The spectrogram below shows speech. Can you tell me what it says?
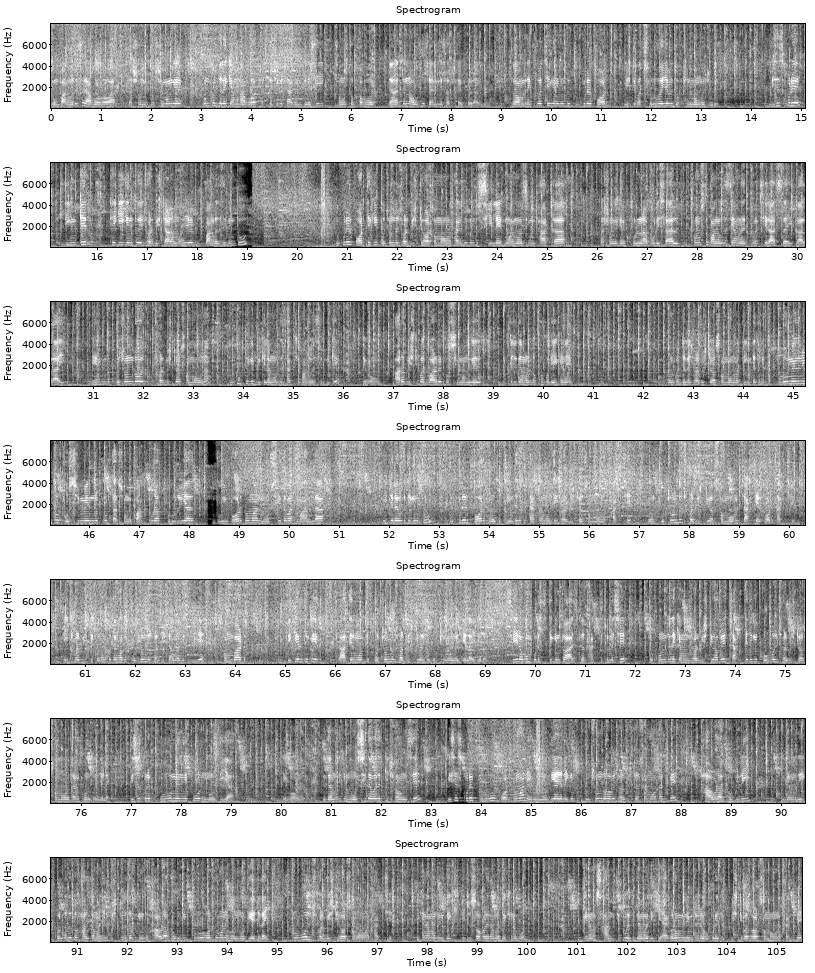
এবং বাংলাদেশের আবহাওয়া, তার সঙ্গে পশ্চিমবঙ্গের কোন কোন জেলায় কেমন আবহাওয়া থাকতে চলেছে আগামী দিনে সেই সমস্ত খবর জানার জন্য অবশ্যই চ্যানেলটিকে সাবস্ক্রাইব করে রাখবেন। তো আমরা দেখতে পাচ্ছি এখানে কিন্তু দুপুরের পর বৃষ্টিপাত শুরু হয়ে যাবে দক্ষিণবঙ্গ জুড়ে। বিশেষ করে তিনটের থেকেই কিন্তু এই ঝড় বৃষ্টি আরম্ভ হয়ে যাবে। বাংলাদেশে কিন্তু দুপুরের পর থেকেই প্রচণ্ড ঝড় বৃষ্টি হওয়ার সম্ভাবনা থাকবে। কিন্তু সিলেট, ময়মনসিংহ, ঢাকা তার সঙ্গে এখানে খুলনা, বরিশাল, সমস্ত বাংলাদেশে আমরা দেখতে পাচ্ছি রাজশাহী, কালাই। এখানে কিন্তু প্রচণ্ড ঝড় বৃষ্টি হওয়ার সম্ভাবনা দুপুর থেকে বিকেলের মধ্যে থাকছে বাংলাদেশের দিকে এবং আরও বৃষ্টিপাত বাড়বে পশ্চিমবঙ্গের দিকটা যদি আমরা লক্ষ্য করি এখানে। কোন কোন জেলায় ঝড় বৃষ্টি হওয়ার সম্ভাবনা তিনটে থেকে থাকে পূর্ব মেদিনীপুর, পশ্চিম মেদিনীপুর, তার সঙ্গে বাঁকুড়া, পুরুলিয়া, দুই বর্ধমান, মুর্শিদাবাদ, মালদা এই জেলাগুলিতে কিন্তু দুপুরের পর মূলত তিনটে থেকে চারটের মধ্যেই ঝড় বৃষ্টি হওয়ার সম্ভাবনা থাকছে এবং প্রচণ্ড ঝড় বৃষ্টি হওয়ার সম্ভাবনা চারটের পর থাকছে। এই ঝড় বৃষ্টি কোথায় কোথায় হবে? প্রচণ্ড ঝড় বৃষ্টি আমরা দেখেছি যে সোমবার বিকেল থেকে রাতের মধ্যে প্রচণ্ড ঝড় বৃষ্টি হয়েছে দক্ষিণবঙ্গের জেলায় জেলায়। সেই রকম পরিস্থিতি কিন্তু আজকেও থাকতে চলেছে। তো কোন জেলায় কেমন ঝড় বৃষ্টি হবে? চারটে থেকে প্রবল ঝড় বৃষ্টি হওয়ার সম্ভাবনা থাকবে কোন কোন জেলায়? বিশেষ করে পূর্ব মেদিনীপুর, নদিয়া এবং যদি আমরা দেখি মুর্শিদাবাদের কিছু অংশে, বিশেষ করে পূর্ব বর্ধমান এবং নদিয়া জেলায় কিন্তু প্রচণ্ডভাবে ঝড় বৃষ্টি হওয়ার সম্ভাবনা থাকবে। হাওড়া, হুগলি, যদি কলকাতায় তো হালকা মাঝারি বৃষ্টি হতে হবে কিন্তু হাওড়া, হুগলি, পূর্ব বর্ধমান এবং নদিয়া জেলায় প্রবল ঝড় বৃষ্টি হওয়ার সম্ভাবনা থাকছে। এখানে আমরা যদি দেখি, কিছু শহরের আমরা দেখে নেব। এখানে আমরা শান্তিপুরে যদি আমরা দেখি, এগারো মিলিমিটারের উপরে বৃষ্টিপাত হওয়ার সম্ভাবনা থাকবে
